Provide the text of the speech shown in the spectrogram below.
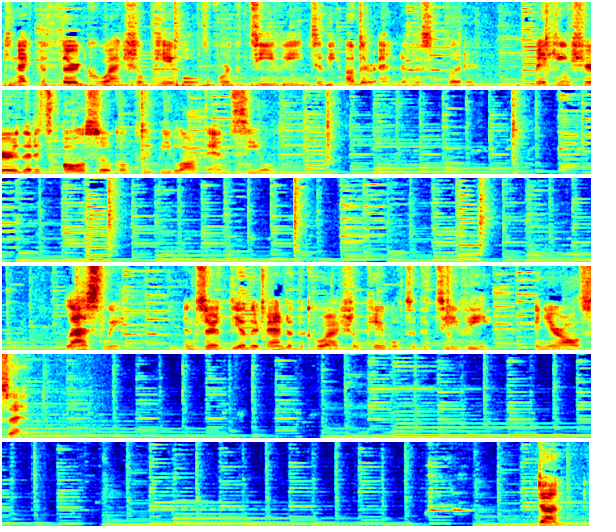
connect the third coaxial cable for the TV to the other end of the splitter, making sure that it's also completely locked and sealed. Lastly, insert the other end of the coaxial cable to the TV, and you're all set. Done!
